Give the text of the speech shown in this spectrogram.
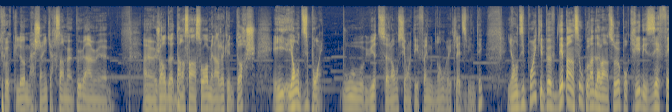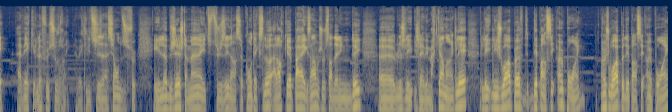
truc-là, machin, qui ressemble un peu à un, un genre d'encensoir mélangé avec une torche. Et ils ont 10 points ou 8 selon si ont été fins ou non avec la divinité. Ils ont 10 points qu'ils peuvent dépenser au courant de l'aventure pour créer des effets avec le feu souverain, avec l'utilisation du feu. Et l'objet, justement, est utilisé dans ce contexte-là, alors que, par exemple, je vais vous en donner une idée, euh, je l'avais marqué en anglais, les, les, joueurs peuvent dépenser un point. Un joueur peut dépenser un point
